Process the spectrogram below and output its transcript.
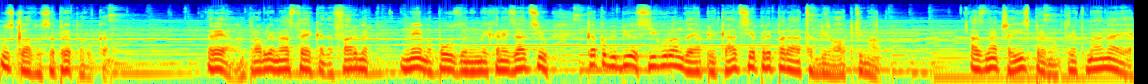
u skladu sa preporukama. Realan problem nastaje kada farmer nema pouzdanu mehanizaciju kako bi bio siguran da je aplikacija preparata bila optimalna. A značaj ispravnog tretmana je,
